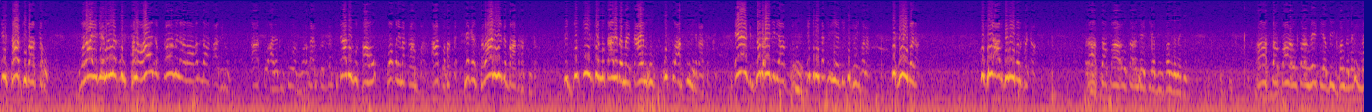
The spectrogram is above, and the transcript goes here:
انصاف کی بات کہو بلا یہ من کم سنواز کام اللہ قادر آپ کو کتنا بھی غصہ ہو، وہ اپنے مقام پر، آپ کو حق ہے۔ لیکن سوال یہ کہ بات حق کی کہ جس چیز کے مطالبے میں قائم ہوں، اس کو آپ کیوں نہیں ہٹا سکتے؟ ایک لمحے کے لیے آپ کو اتنی تکلیف ہے کہ کچھ نہیں بنا۔ کچھ نہیں بنا۔ کچھ بھی آپ سے نہیں بن سکا۔ راستہ پار اتارنے کی ابھی بند نہیں۔ راستہ پار اتارنے کی ابھی بند نہیں۔ نہ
